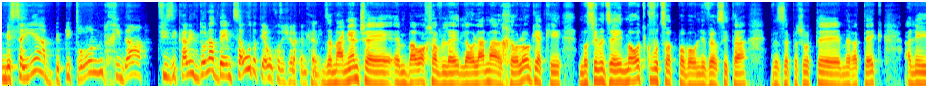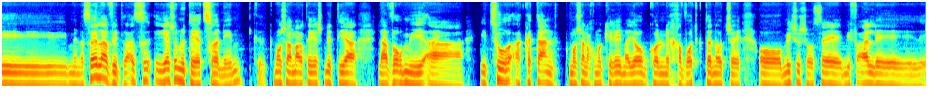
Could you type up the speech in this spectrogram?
מסייע בפתרון חידה פיזיקלית גדולה באמצעות התיארוך הזה של הקנקנים. זה מעניין שהם באו עכשיו לעולם הארכיאולוגיה, כי הם עושים את זה עם מאות קבוצות פה באוניברסיטה, וזה פשוט uh, מרתק. אני מנסה להבין, אז יש לנו את היצרנים, כמו שאמרת, יש נטייה לעבור מהייצור הקטן, כמו שאנחנו מכירים היום, כל מיני חוות קטנות, ש... או מישהו שעושה מפעל אה,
